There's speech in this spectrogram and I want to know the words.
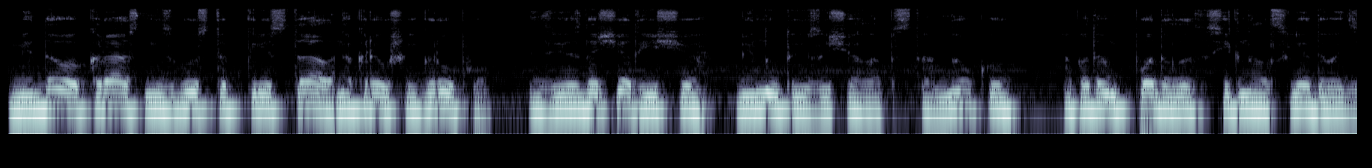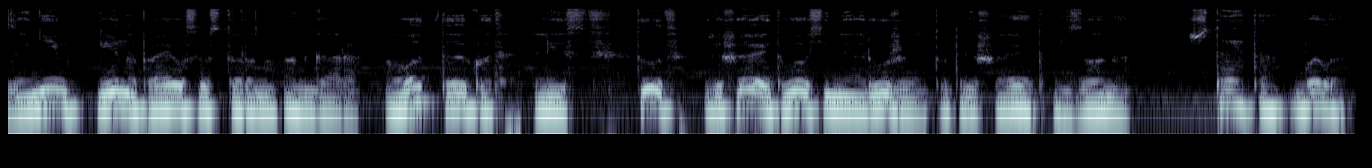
медово-красный сгусток кристалла, накрывший группу. Звездочет еще минуту изучал обстановку, а потом подал сигнал следовать за ним и направился в сторону ангара. Вот так вот, Лист. Тут решает вовсе не оружие, тут решает зона. Что это было?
